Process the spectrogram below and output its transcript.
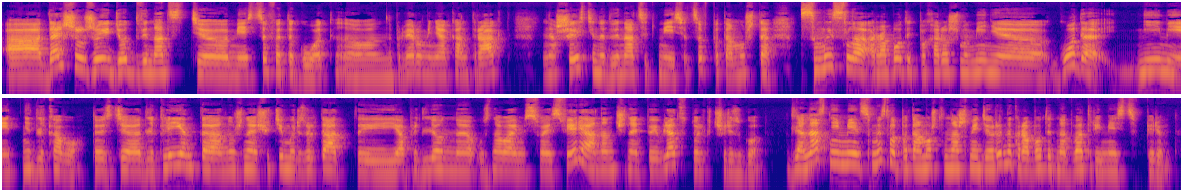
А дальше уже идет 12 э, месяцев, это год. Э, например, у меня контракт на 6 и на 12 месяцев, потому что смысла работать по-хорошему менее года не имеет ни для кого. То есть э, для клиента нужны ощутимые результаты и определенная узнаваемость в своей сфере, а она начинает появляться только через год. Для нас не имеет смысла, потому что наш медиарынок работает на 2-3 месяца вперед.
